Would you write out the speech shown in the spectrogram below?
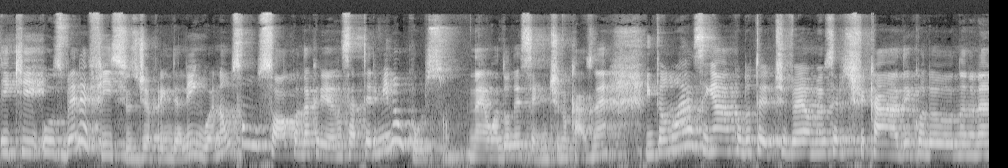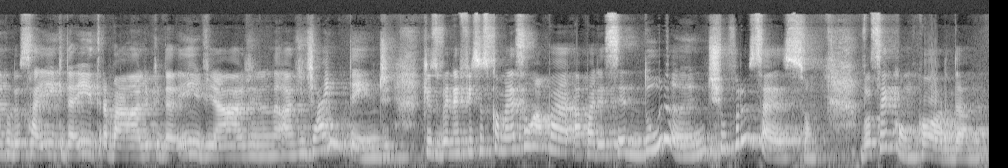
e que os benefícios de aprender a língua não são só quando a criança termina o curso, né? O adolescente, no caso, né? Então não é assim, ah, quando tiver o meu certificado e quando, quando eu sair, que daí trabalho, que daí viagem, a gente já entende que os benefícios começam a aparecer durante o processo. Você concorda?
